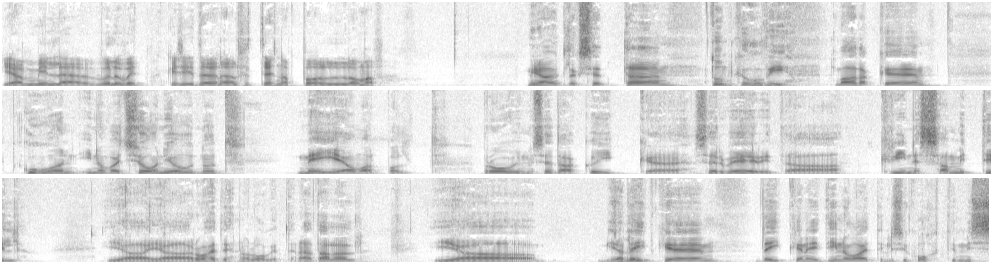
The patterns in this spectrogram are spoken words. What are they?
ja mille võluvõtmekesi tõenäoliselt Tehnopol omab? mina ütleks, et äh, tundke huvi, vaadake, kuhu on innovatsioon jõudnud, meie omalt poolt proovime seda kõike serveerida Greenest Summitil ja, ja rohetehnoloogiate nädalal. Ja, ja leidke, leidke neid innovaatilisi kohti, mis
